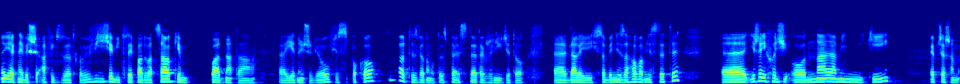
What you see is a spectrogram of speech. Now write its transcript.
No i jak najwyższy afiks dodatkowy. Widzicie, mi tutaj padła całkiem ładna ta e, jedność żywiołów, jest spoko, no, ale to jest wiadomo, to jest PST, także nigdzie to e, dalej sobie nie zachowam niestety. E, Jeżeli chodzi o naramienniki, przepraszam,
